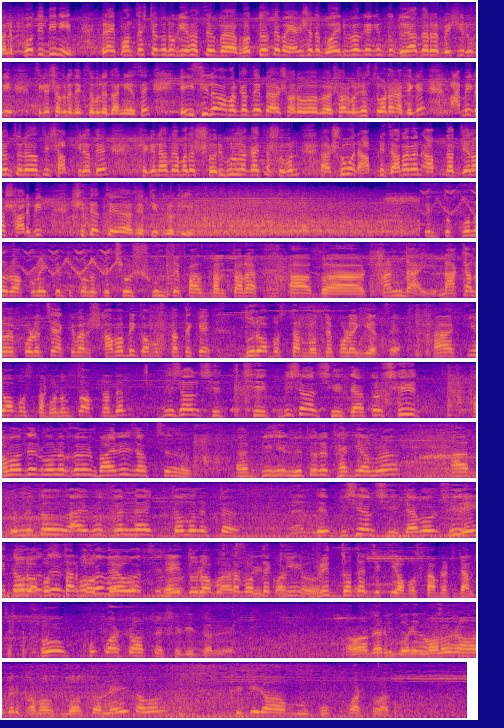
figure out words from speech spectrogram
মানে প্রতিদিনই প্রায় পঞ্চাশ টাকা রুগী হচ্ছে ভর্তি হচ্ছে এবং একই সাথে বহির্বিভাগে কিন্তু দুই হাজারের বেশি রুগী চিকিৎসকরা দেখছে বলে জানিয়েছে। এই ছিল আমার কাছে সর্বশেষ চুয়াডাঙ্গা থেকে। আমি এখন চলে যাচ্ছি সাতক্ষীরাতে। সেখানে আছে আমাদের শরীফুল্লাহ কাইসা সুমন। সুমন, আপনি জানাবেন আপনার জেলার সার্বিক শীতের চিত্র কি? কিন্তু কোনো রকমেই কিন্তু কোনো কিছু শুনতে পার মানে তারা ঠান্ডায় নাকাল হয়ে পড়েছে, একেবারে স্বাভাবিক অবস্থা থেকে দুরবস্থার মধ্যে পড়ে গিয়েছে। কি অবস্থা বলুন তো আপনাদের? বিশাল শীত শীত, বিশাল শীত, এত শীত। আমাদের মনে করেন বাইরে যাচ্ছে না। আর বিলের ভিতরে থাকি আমরা, আর এমনি তো আয় রোজগার নাই তেমন একটা। বিশাল শীত এমন শীত এই দুরবস্থার মধ্যেও এই দুরবস্থার মধ্যে কি বৃদ্ধদের যে কি অবস্থা আমরা একটু জানার চেষ্টা করি। খুব খুব কষ্ট হচ্ছে শীতের জন্য। আমাদের গরিব মানুষ আমাদের বস্ত্র নেই তেমন শীতের খুব কষ্ট আছে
